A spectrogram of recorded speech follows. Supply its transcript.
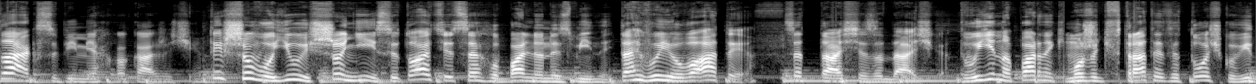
так собі, м'яко кажучи. Ти що воюєш, що ні, ситуацію це глобально не змінить. Та й воювати це та ще задачка. Твої напарники можуть втратити точку від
